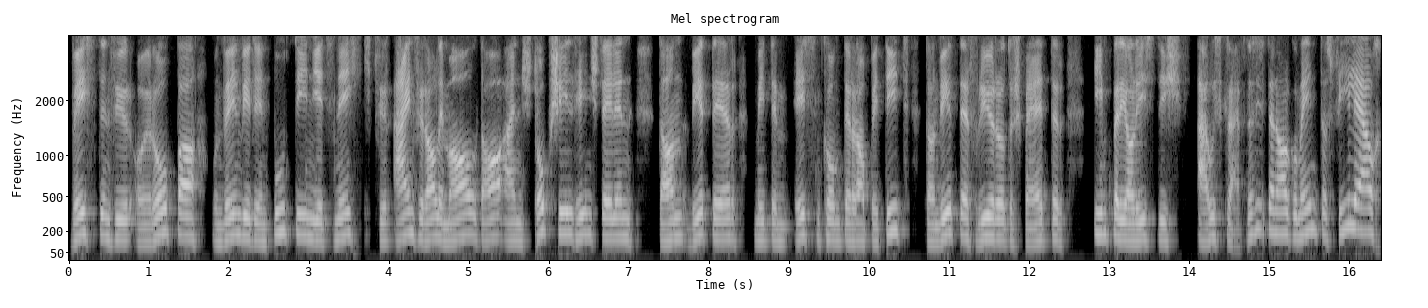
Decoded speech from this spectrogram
Westen für Europa. Und wenn wir den Putin jetzt nicht für ein für alle Mal da ein Stoppschild hinstellen, dann wird er mit dem Essen kommt der Appetit, dann wird er früher oder später imperialistisch ausgreifen. Das ist ein Argument, das viele auch,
